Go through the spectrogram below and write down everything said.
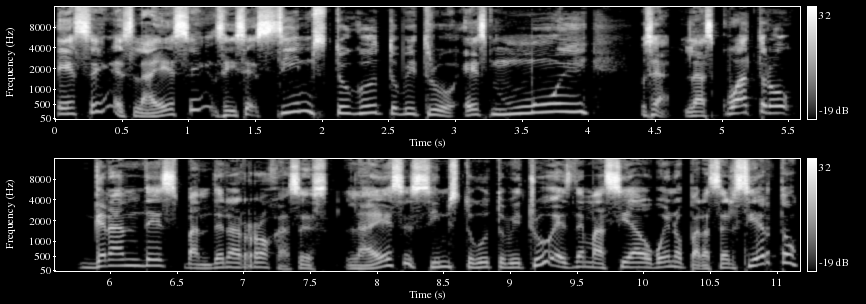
S, es la S. Se dice seems too good to be true. Es muy, o sea, las cuatro grandes banderas rojas es la S, seems too good to be true, es demasiado bueno para ser cierto.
